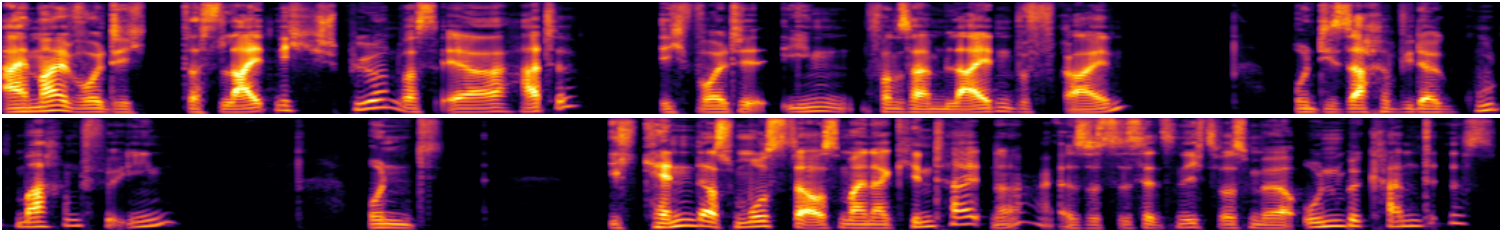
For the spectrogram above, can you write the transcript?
einmal wollte ich das Leid nicht spüren, was er hatte ich wollte ihn von seinem Leiden befreien und die Sache wieder gut machen für ihn. Und ich kenne das Muster aus meiner Kindheit, ne? Also es ist jetzt nichts, was mir unbekannt ist.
